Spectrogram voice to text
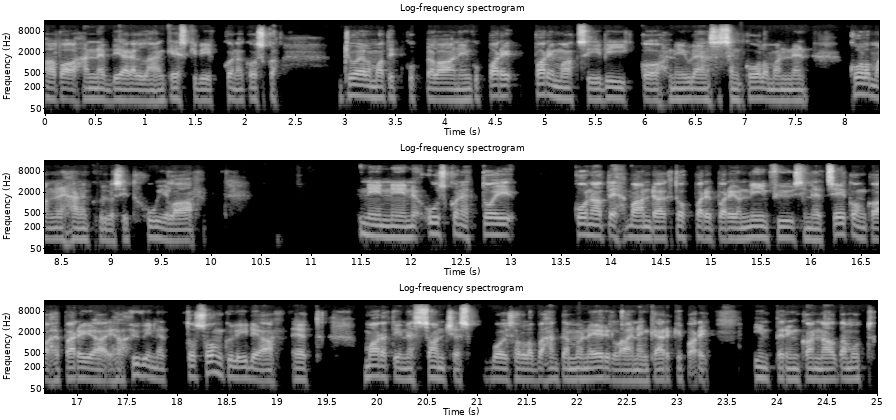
avaa hänen vierellään keskiviikkona, koska Joel Matip, kun pelaa niin kuin pari, pari matsia viikkoa, niin yleensä sen kolmannen, kolmannen hän kyllä sit huilaa. Niin, niin uskon, että toi Konate, Van Dijk, topparipari on niin fyysinen, että Sekonkaan he pärjää ihan hyvin. Tuossa on kyllä idea, että Martinez Sanchez voisi olla vähän tämmöinen erilainen kärkipari Interin kannalta, mutta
